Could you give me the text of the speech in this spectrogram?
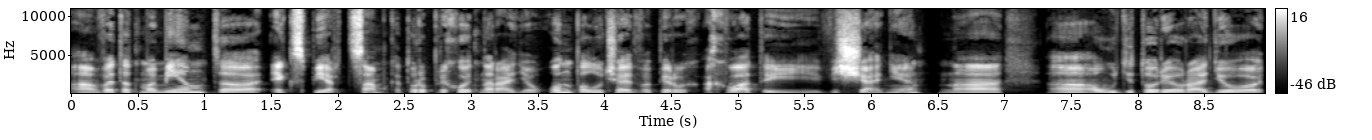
а в этот момент э, эксперт сам, который приходит на радио, он получает, во-первых, охваты и вещание на э, аудиторию радио,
